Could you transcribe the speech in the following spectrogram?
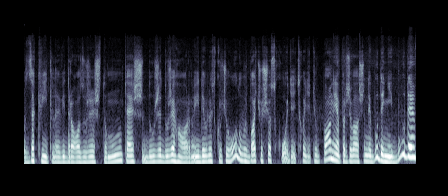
заквітли відразу ж, тому теж дуже-дуже гарно. І дивлюсь, кручу голову, бачу, що сходять. Сходять тюльпани, я переживала, що не буде, ні буде.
